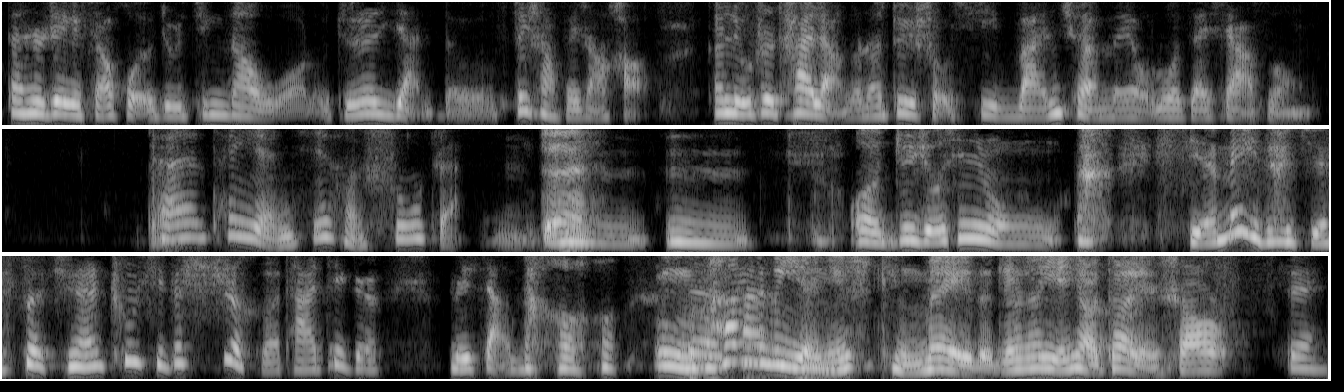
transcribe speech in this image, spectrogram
但是这个小伙子就是惊到我了，我觉得演的非常非常好，跟刘志泰两个人的对手戏完全没有落在下风。他他演技很舒展，嗯对，嗯嗯，我就尤其那种 邪魅的角色，竟然出奇的适合他，这个没想到。嗯，他他那个眼睛是挺媚的，就是他眼角掉眼梢，对，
